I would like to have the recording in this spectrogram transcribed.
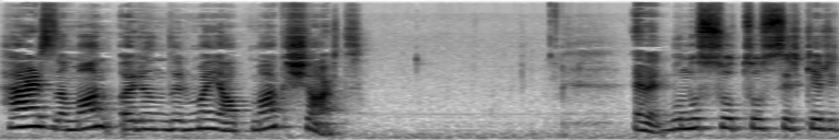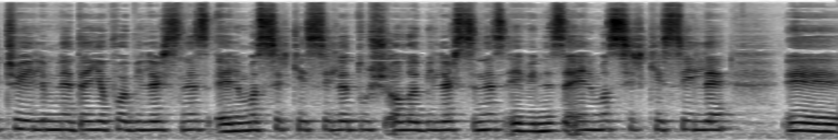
her zaman arındırma yapmak şart. Evet bunu su, tuz, sirke ritüelimle de yapabilirsiniz. Elma sirkesiyle duş alabilirsiniz. Evinizi elma sirkesiyle e,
